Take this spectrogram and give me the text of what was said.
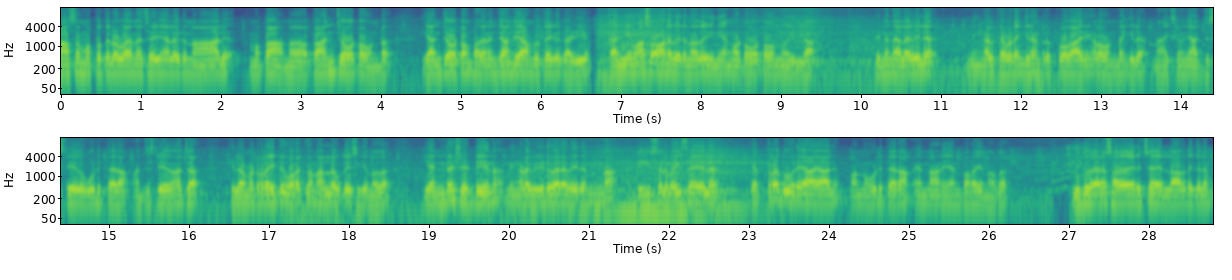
മാസം മൊത്തത്തിലുള്ളതെന്ന് വെച്ച് കഴിഞ്ഞാൽ ഒരു നാല് മൊത്തം മൊത്തം അഞ്ച് ഓട്ടം ഉണ്ട്. ഈ അഞ്ച് ഓട്ടം പതിനഞ്ചാം തീയതി ആകുമ്പോഴത്തേക്ക് കഴിയും. കന്നിമാസമാണ് വരുന്നത് ഇനി അങ്ങോട്ട് ഓട്ടമൊന്നും ഇല്ല. പിന്നെ നിലവിൽ നിങ്ങൾക്ക് എവിടെയെങ്കിലും ട്രിപ്പോ കാര്യങ്ങളോ ഉണ്ടെങ്കിൽ മാക്സിമം ഞാൻ അഡ്ജസ്റ്റ് ചെയ്ത് കൂടി തരാം. അഡ്ജസ്റ്റ് ചെയ്തെന്ന് വെച്ചാൽ കിലോമീറ്റർ റേറ്റ് കുറയ്ക്കുമെന്നല്ല ഉദ്ദേശിക്കുന്നത്. എന്റെ ഷെഡിൽ നിന്ന് നിങ്ങളുടെ വീട് വരെ വരുന്ന ഡീസൽ പൈസയിൽ എത്ര ദൂരെ ആയാലും വന്ന് ഓടിത്തരാം എന്നാണ് ഞാൻ പറയുന്നത്. ഇതുവരെ സഹകരിച്ച എല്ലാവരുടെയും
